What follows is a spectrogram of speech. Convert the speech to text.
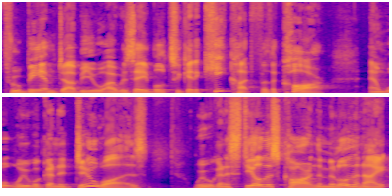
through BMW, I was able to get a key cut for the car. And what we were going to do was we were going to steal this car in the middle of the night,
